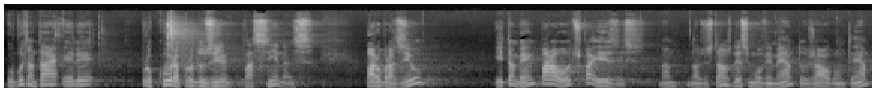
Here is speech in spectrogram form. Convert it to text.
O Butantan ele procura produzir vacinas para o Brasil e também para outros países. Né? Nós estamos nesse movimento já há algum tempo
